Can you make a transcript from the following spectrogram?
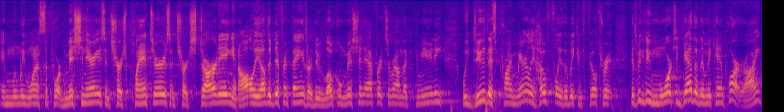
and when we want to support missionaries and church planters and church starting and all the other different things, or do local mission efforts around the community, we do this primarily, hopefully, that we can filter it because we can do more together than we can apart, right?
